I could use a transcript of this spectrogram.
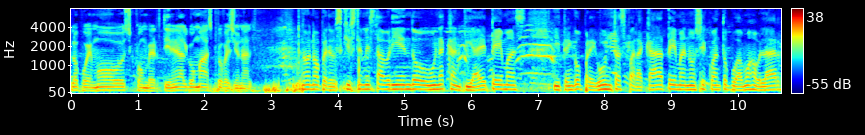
lo podemos convertir en algo más profesional. No, no, pero es que usted me está abriendo una cantidad de temas y tengo preguntas para cada tema, no sé cuánto podamos hablar.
